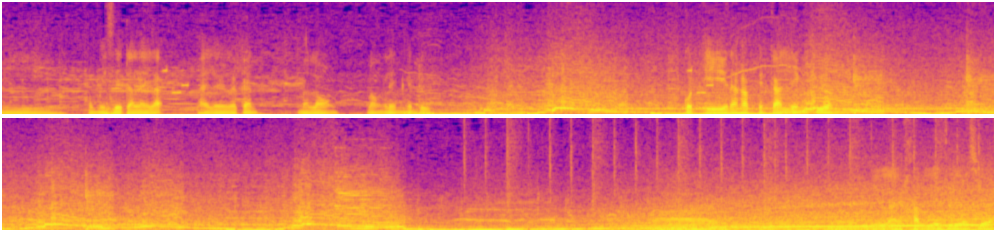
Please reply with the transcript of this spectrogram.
นี่ผมไม่เซตอะไรละ ไปเลยแล้วกัน มาลองลองเล่นกันดู กด A นะครับเป็นการเร่งเครื่องมีหลายคันเลยทีเดียเชียว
